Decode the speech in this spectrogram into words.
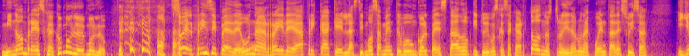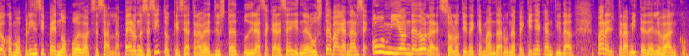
mi nombre es Jacobo Lemolo. Soy el príncipe de una rey de África que lastimosamente hubo un golpe de estado y tuvimos que sacar todo nuestro dinero en una cuenta de Suiza. Y yo como príncipe no puedo accesarla, pero necesito que si a través de usted pudiera sacar ese dinero, usted va a ganarse un millón de dólares. Solo tiene que mandar una pequeña cantidad para el trámite del banco.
